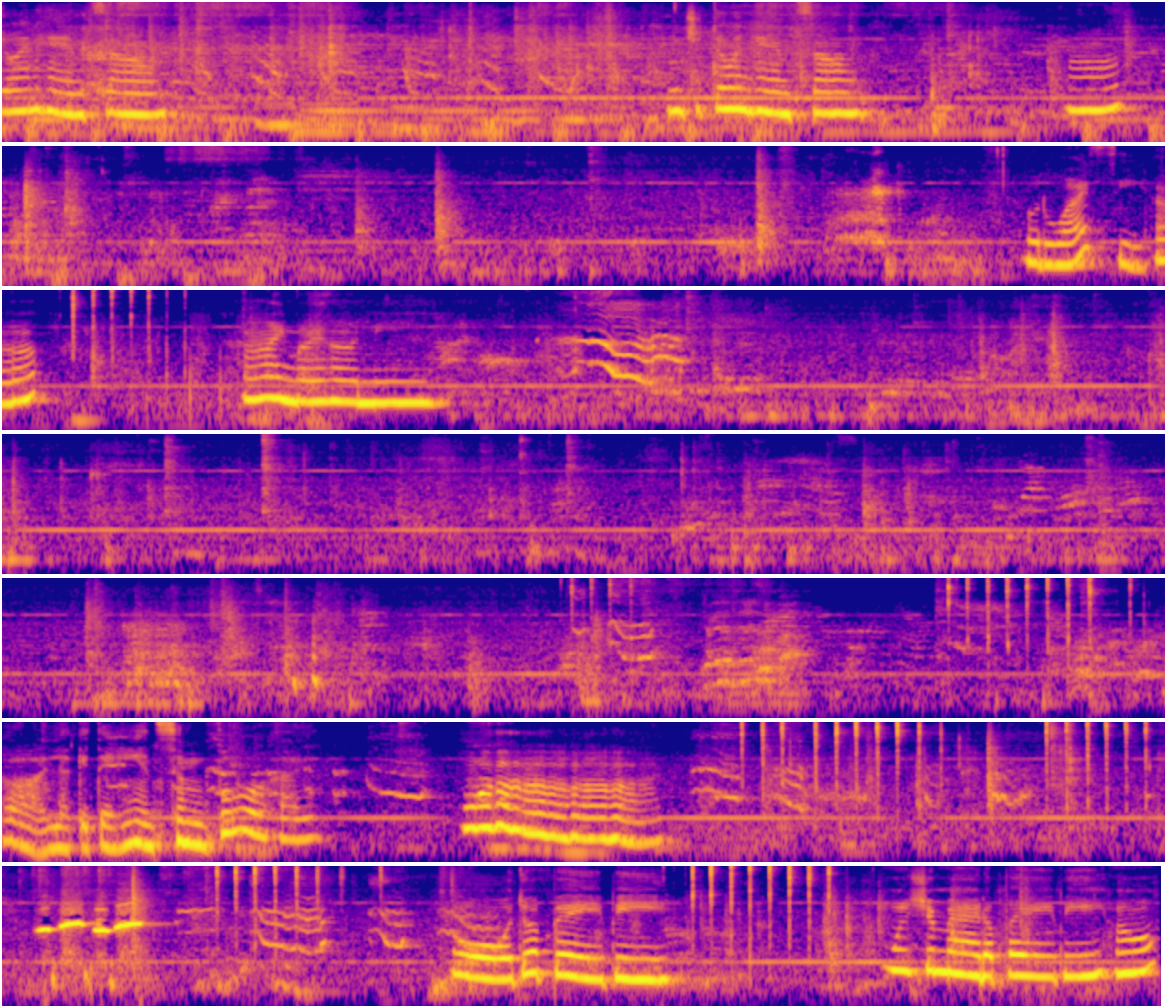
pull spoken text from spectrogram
Doing handsome. What you doing, handsome? Hmm? What do I see, huh? Oh, look at the handsome boy. What? Oh, the baby. What's your matter, baby? Huh?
